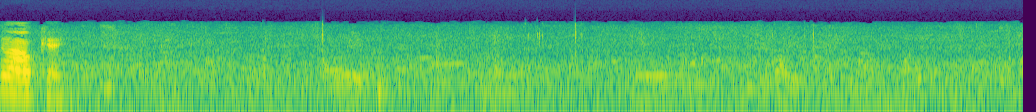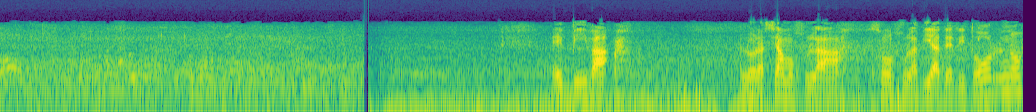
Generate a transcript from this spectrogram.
Ah, ok. Evviva! Allora siamo sulla, sono sulla via del ritorno,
